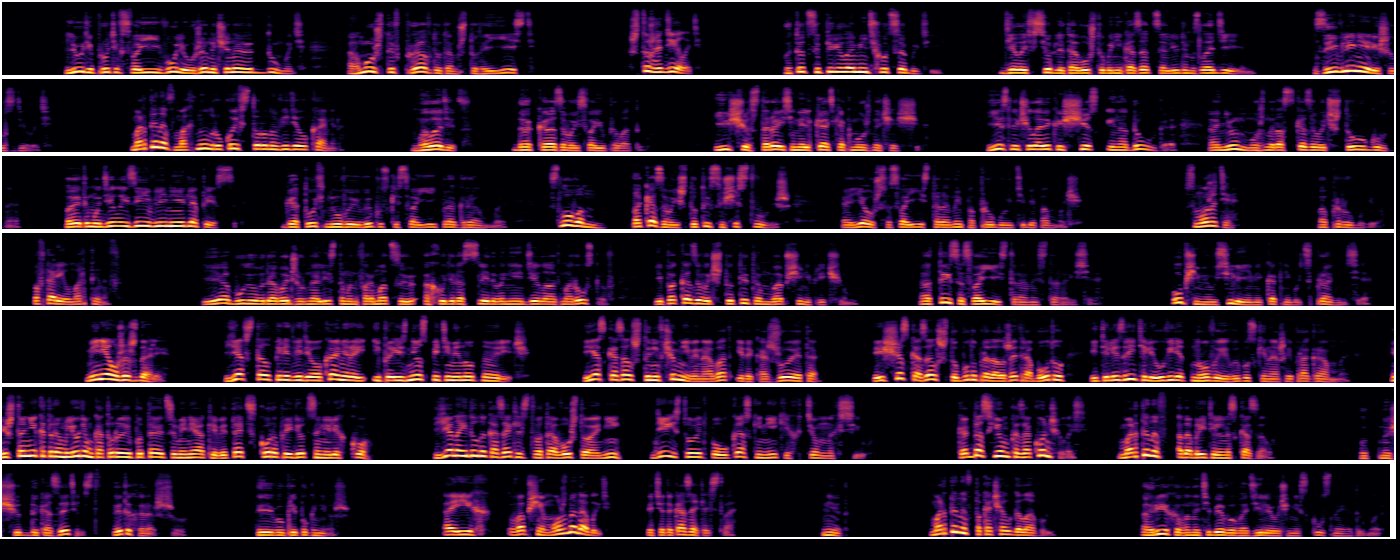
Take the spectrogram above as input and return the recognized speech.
Люди против своей воли уже начинают думать, а может и вправду там что-то есть. Что же делать? Пытаться переломить ход событий. Делать все для того, чтобы не казаться людям злодеем. Заявление решил сделать. Мартынов махнул рукой в сторону видеокамер. «Молодец. Доказывай свою правоту. И еще старайся мелькать как можно чаще. Если человек исчез и надолго, о нем можно рассказывать что угодно. Поэтому делай заявление для прессы. Готовь новые выпуски своей программы. Словом, показывай, что ты существуешь, а я уж со своей стороны попробую тебе помочь». «Сможете?» «Попробую», — повторил Мартынов. «Я буду выдавать журналистам информацию о ходе расследования дела отморозков и показывать, что ты там вообще ни при чем. А ты со своей стороны старайся. Общими усилиями как-нибудь справимся». Меня уже ждали. Я встал перед видеокамерой и произнес пятиминутную речь. Я сказал, что ни в чем не виноват и докажу это. Еще сказал, что буду продолжать работу, и телезрители увидят новые выпуски нашей программы. И что некоторым людям, которые пытаются меня оклеветать, скоро придется нелегко. Я найду доказательства того, что они действуют по указке неких темных сил. Когда съемка закончилась, Мартынов одобрительно сказал. «Вот насчет доказательств — это хорошо. Ты его припугнешь». «А их вообще можно добыть, эти доказательства?» «Нет». Мартынов покачал головой. Орехова на тебя выводили очень искусно, я думаю.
